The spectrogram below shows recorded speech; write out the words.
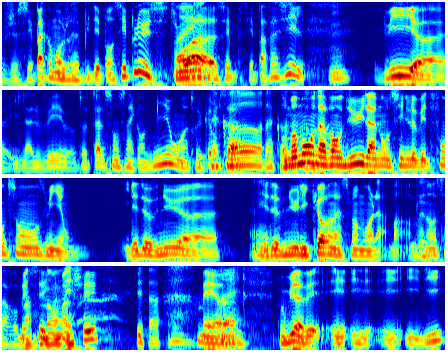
je, sais pas comment j'aurais pu dépenser plus. Tu Ouais. vois, c'est c'est pas facile. Mm. Lui, euh, il a levé au total 150 millions, un truc comme ça. D'accord, d'accord. Au moment où on a vendu, il a annoncé une levée de fonds de 111 millions. Il est devenu, euh, il est devenu licorne à ce moment-là. Bon. Maintenant, ça a rebaissé le marché. Mais donc lui il avait et, et- et- et il dit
